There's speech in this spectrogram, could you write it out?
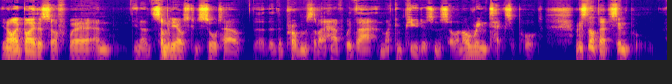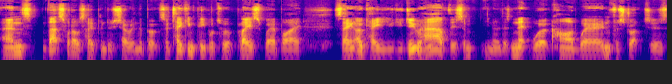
You know, I buy the software and you know, somebody else can sort out the, the, problems that I have with that and my computers and so on. I'll ring tech support. But it's not that simple. And that's what I was hoping to show in the book. So taking people to a place whereby saying, okay, you, you do have this, um, you know, this network hardware infrastructures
